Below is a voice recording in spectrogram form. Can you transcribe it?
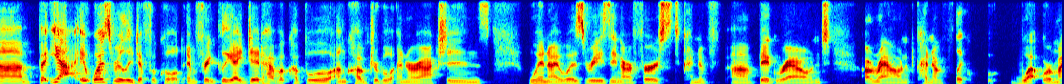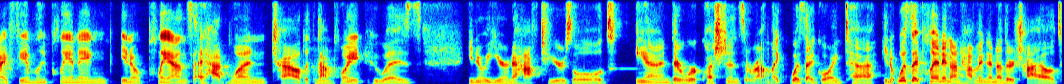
um, but yeah, it was really difficult. And frankly, I did have a couple uncomfortable interactions when I was raising our first kind of uh, big round around kind of like what were my family planning, you know, plans. I had one child at that mm. point who was, you know, a year and a half, two years old. And there were questions around like, was I going to, you know, was I planning on having another child?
